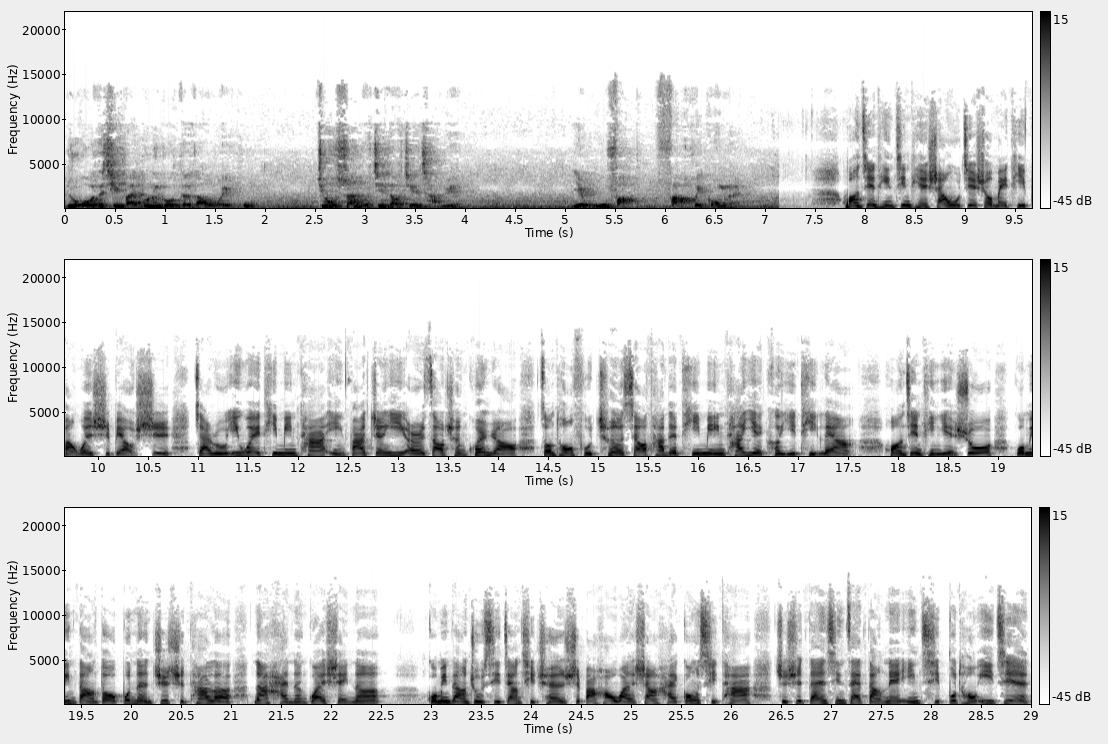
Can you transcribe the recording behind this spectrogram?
如果我的清白不能够得到维护，就算我进到监察院，也无法发挥功能。黄建庭今天上午接受媒体访问时表示，假如因为提名他引发争议而造成困扰，总统府撤销他的提名，他也可以体谅。黄建庭也说，国民党都不能支持他了，那还能怪谁呢？国民党主席江启臣十八号晚上还恭喜他，只是担心在党内引起不同意见。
